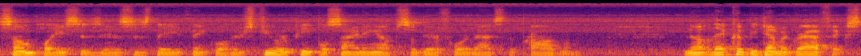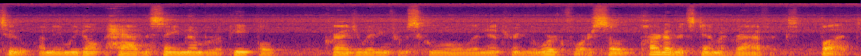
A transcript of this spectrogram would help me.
some places is is they think well there's fewer people signing up so therefore that's the problem. No, that could be demographics too. I mean we don't have the same number of people graduating from school and entering the workforce. So part of it's demographics. But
